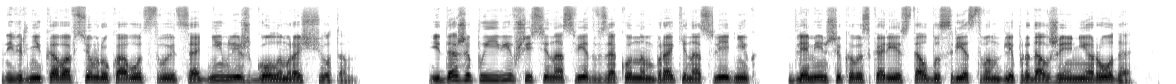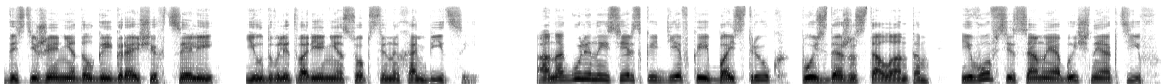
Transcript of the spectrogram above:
наверняка во всем руководствуется одним лишь голым расчетом. И даже появившийся на свет в законном браке наследник для Меньшикова скорее стал бы средством для продолжения рода, достижения долгоиграющих целей и удовлетворения собственных амбиций. А нагуленный сельской девкой байстрюк, пусть даже с талантом, и вовсе самый обычный актив,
